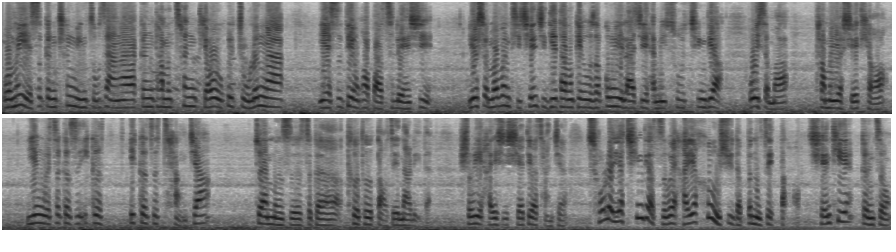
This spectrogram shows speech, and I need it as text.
我们也是跟村民组长啊，跟他们村调委会主任啊，也是电话保持联系。有什么问题？前几天他们给我说工业垃圾还没出清掉，为什么？他们要协调，因为这个是一个一个是厂家，专门是这个偷偷倒在那里的。所以还是协调厂家，除了要清掉之外，还要后续的不能再倒。前天跟踪，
